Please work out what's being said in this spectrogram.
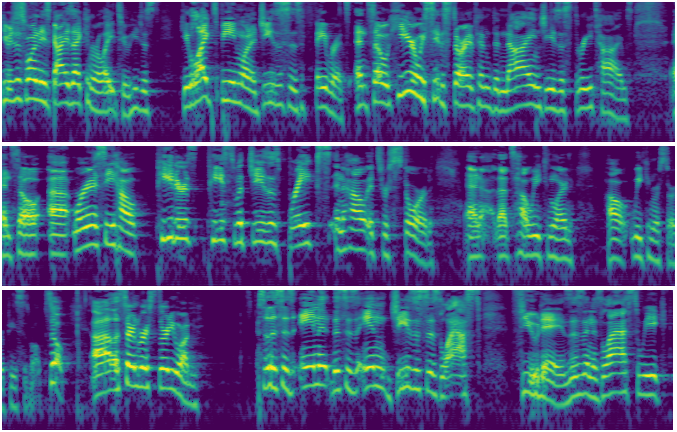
he was just one of these guys I can relate to. He just, he liked being one of Jesus' favorites. And so here we see the story of him denying Jesus three times. And so uh, we're going to see how Peter's peace with Jesus breaks and how it's restored. And that's how we can learn how we can restore peace as well. So uh, let's start in verse 31. So this is in this is in Jesus' last few days. This is in his last week.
